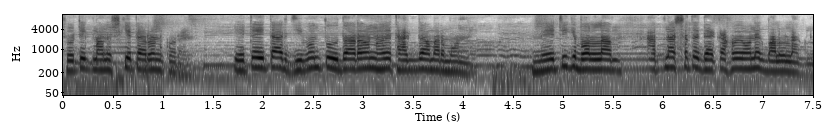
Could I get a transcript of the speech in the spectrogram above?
সঠিক মানুষকে প্রেরণ করেন। এটাই তার জীবন্ত উদাহরণ হয়ে থাকবে আমার মনে। মেয়েটিকে বললাম, আপনার সাথে দেখা হয়ে অনেক ভালো লাগল।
